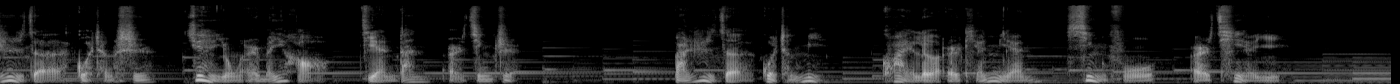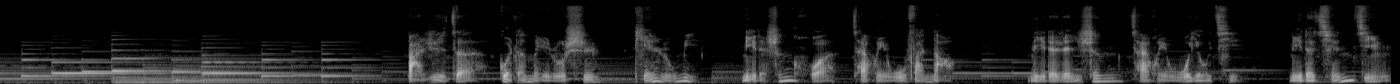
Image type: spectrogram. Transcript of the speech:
日子过成诗，隽永而美好，简单而精致；把日子过成蜜，快乐而甜绵，幸福而惬意。把日子过得美如诗，甜如蜜，你的生活才会无烦恼，你的人生才会无忧气，你的前景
